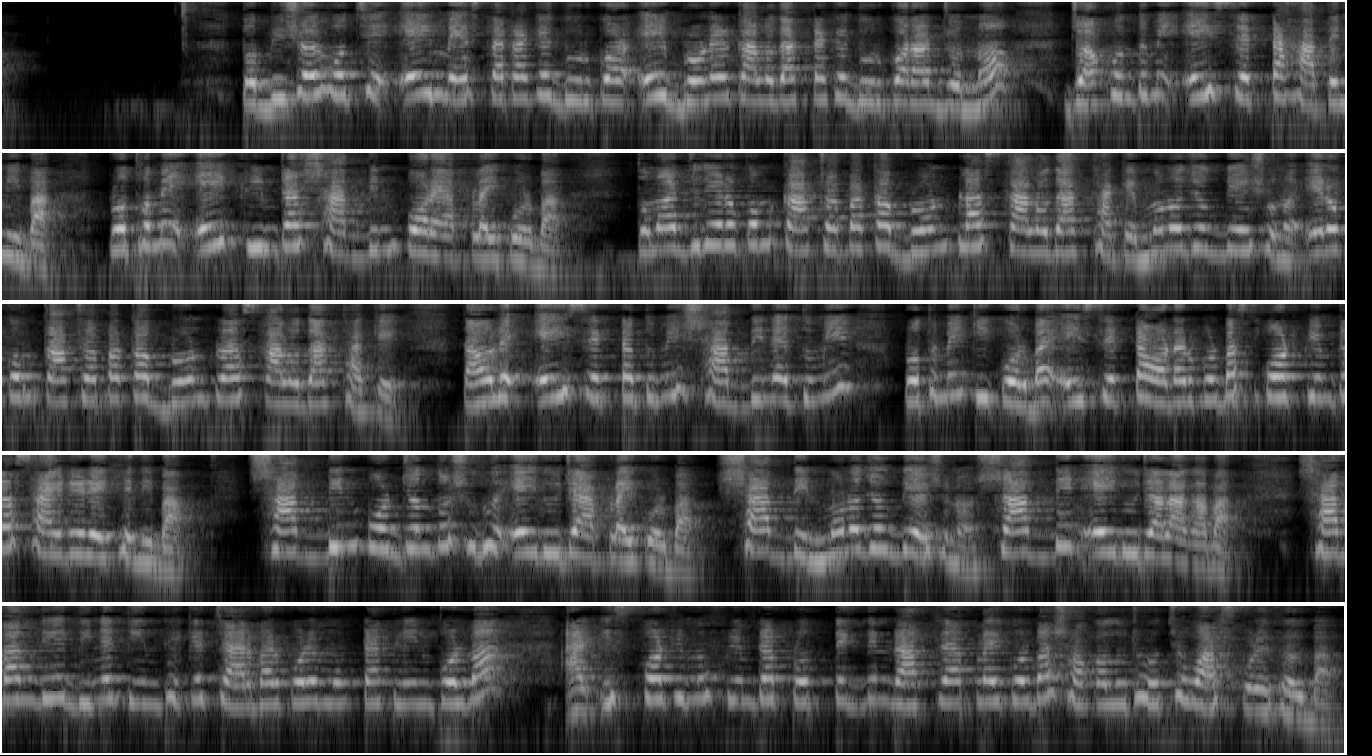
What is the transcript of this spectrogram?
তো বিষয় হচ্ছে এই মেস্তাটাকে দূর করা, এই ব্রণের কালো দাগটাকে দূর করার জন্য যখন তুমি এই সেটটা হাতে নিবা, প্রথমে এই ক্রিমটা সাত দিন পরে অ্যাপ্লাই করবা। তোমার যদি এরকম কাঁচা পাকা ব্রোন প্লাস কালো দাগ থাকে, মনোযোগ দিয়ে শোনো, এরকম কাঁচা পাকা ব্রোন প্লাস কালো দাগ থাকে, তাহলে এই সেটটা তুমি সাত দিনে তুমি প্রথমে কি করবা? এই সেটটা অর্ডার করবা স্পট ক্রিমটা সাইডে রেখে দিবা। সাত দিন পর্যন্ত শুধু এই দুইটা অ্যাপ্লাই করবা। সাত দিন, মনোযোগ দিয়ে শোনো, সাত দিন এই দুইটা লাগাবা। সাবান দিয়ে দিনে তিন থেকে চারবার করে মুখটা ক্লিন করবা, আর স্পট রিমুভ ক্রিমটা প্রত্যেকদিন রাত্রে অ্যাপ্লাই করবা, সকাল উঠে হচ্ছে ওয়াশ করে ফেলবা।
